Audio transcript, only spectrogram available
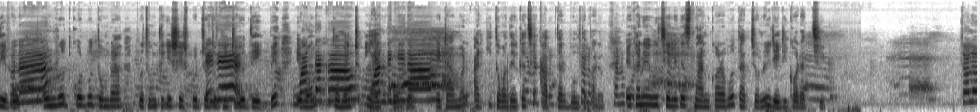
দেব অনুরোধ করব তোমরা প্রথম থেকে শেষ পর্যন্ত ভিডিও দেখবে এবং কমেন্ট লাইক করবে। এটা আমার আর কি তোমাদের কাছে আবদার বলতে পারো। এখানে আমি ছেলেকে স্নান করাবো তার জন্যই রেডি করাচ্ছি। চলো।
